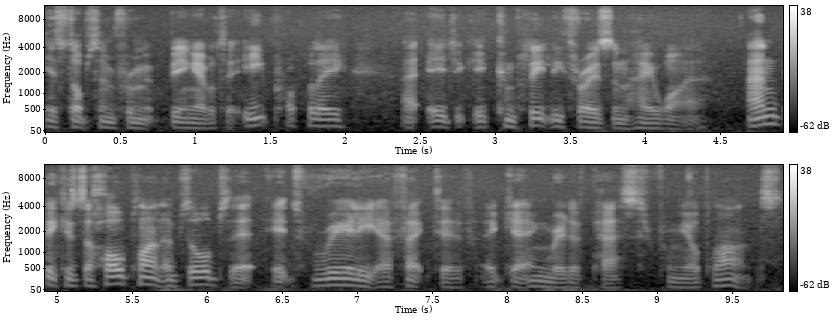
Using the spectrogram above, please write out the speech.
it stops them from being able to eat properly, uh, it, it completely throws them haywire. And because the whole plant absorbs it, it's really effective at getting rid of pests from your plants.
